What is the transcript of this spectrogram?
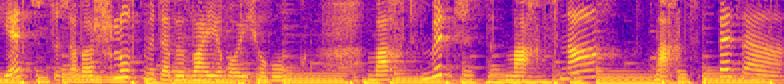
Jetzt ist aber Schluss mit der Beweihräucherung. Macht mit, macht's nach, macht's besser.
